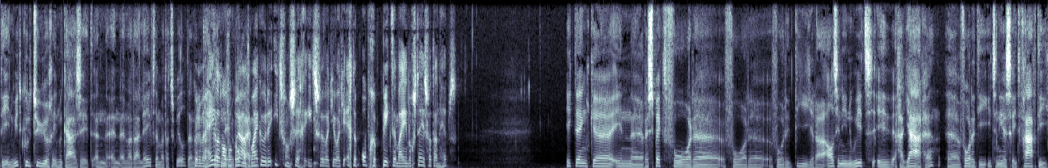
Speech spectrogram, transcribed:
de Inuit-cultuur in elkaar zit en, en, en wat daar leeft en wat dat speelt. En Kunnen we dat, heel lang over praten, maar kun je er iets van zeggen? Iets wat je, wat je echt hebt opgepikt en waar je nog steeds wat aan hebt? Ik denk uh, in uh, respect voor, uh, voor, voor de dieren. Als een Inuit gaat jagen, voordat hij iets neerschiet, vraagt hij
